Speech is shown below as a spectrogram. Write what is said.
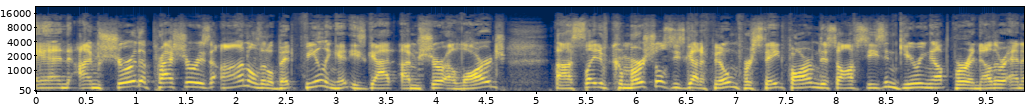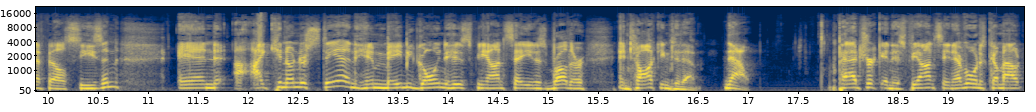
And I'm sure the pressure is on a little bit, feeling it. He's got, I'm sure, a large uh, slate of commercials he's got to film for State Farm this offseason, gearing up for another NFL season. And I can understand him maybe going to his fiance and his brother and talking to them. Now, Patrick and his fiance and everyone has come out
